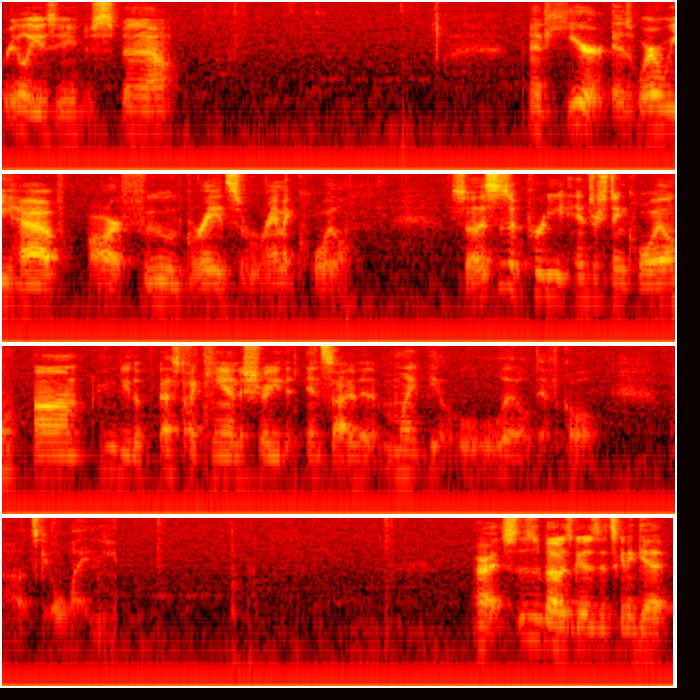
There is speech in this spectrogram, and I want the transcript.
real easy. Just spin it out. And here is where we have our food grade ceramic coil. So this is a pretty interesting coil. Um, I'm going to do the best I can to show you the inside of it. It might be a little difficult. Uh, let's get a light in here. Alright, so this is about as good as it's going to get.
